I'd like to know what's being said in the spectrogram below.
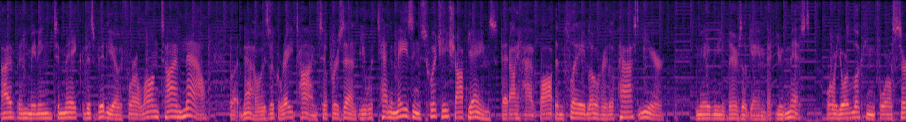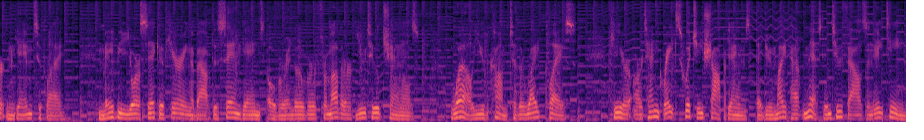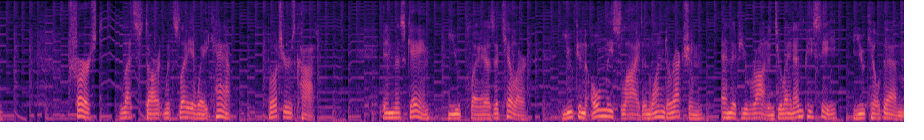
I've been meaning to make this video for a long time now, but now is a great time to present you with 10 amazing Switch eShop games that I have bought and played over the past year. Maybe there's a game that you missed, or you're looking for a certain game to play. Maybe you're sick of hearing about the same games over and over from other YouTube channels. Well you've come to the right place. Here are 10 great Switch eShop games that you might have missed in 2018. First, let's start with Slayaway Camp, Butcher's Cut. In this game, you play as a killer. You can only slide in one direction, and if you run into an NPC, you kill them.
